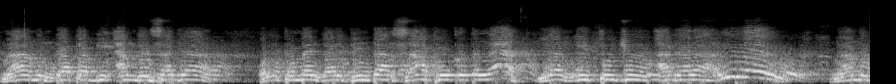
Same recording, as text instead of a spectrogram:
namun dapat diambil saja oleh pemain dari Bintar sapu ke tengah. Yang dituju adalah Rio namun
